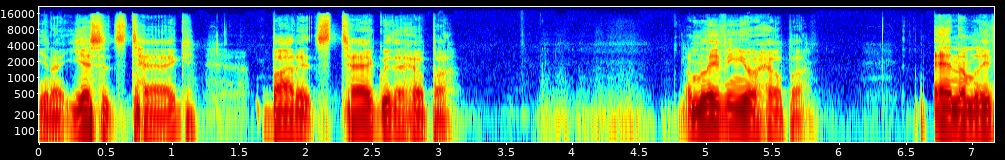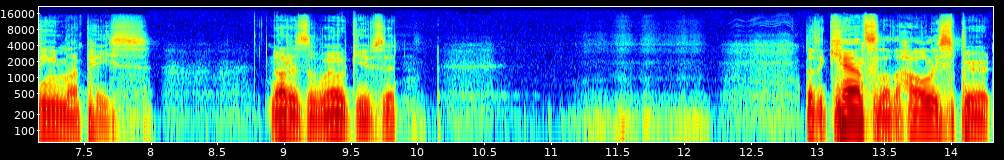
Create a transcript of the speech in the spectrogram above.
You know, yes, it's tag, but it's tag with a helper. I'm leaving you a helper and I'm leaving you my peace, not as the world gives it. But the counselor, the Holy Spirit,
